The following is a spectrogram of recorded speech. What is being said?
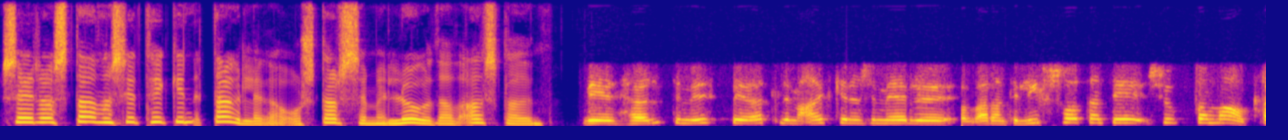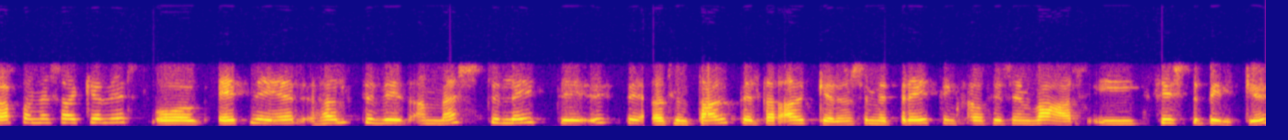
segir að staðan sé tekin daglega og starfsemi löguð að aðstæðum. Við höldum uppi öllum aðgerðum sem eru varandi lífshótandi sjúkdóma og krabbamessaðgerðir og einni er höldum við að mestu leiti uppi öllum dagdeildar aðgerðum sem er breyting frá því sem var í fyrstu bylgu.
